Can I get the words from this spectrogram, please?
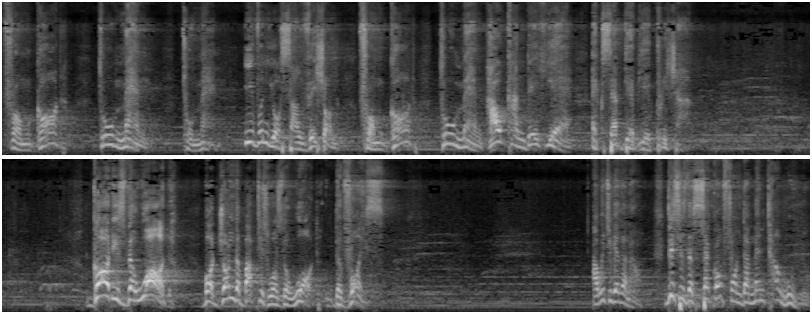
from God through men to men. Even your salvation from God through men. How can they hear except there be a preacher? God is the word but John the Baptist was the word the voice are we together now this is the second fundamental rule.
